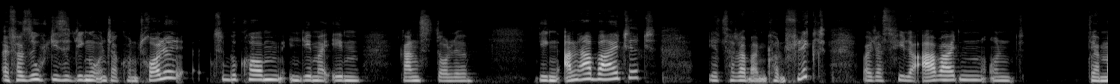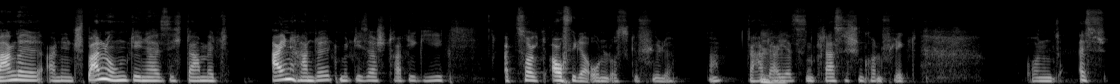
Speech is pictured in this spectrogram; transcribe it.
er versucht, diese Dinge unter Kontrolle zu bekommen, indem er eben ganz dolle gegen anarbeitet. Jetzt hat er aber einen Konflikt, weil das viele arbeiten und der Mangel an Entspannung, den er sich damit einhandelt, mit dieser Strategie, erzeugt auch wieder Unlustgefühle. Da hat er jetzt einen klassischen Konflikt. Und es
